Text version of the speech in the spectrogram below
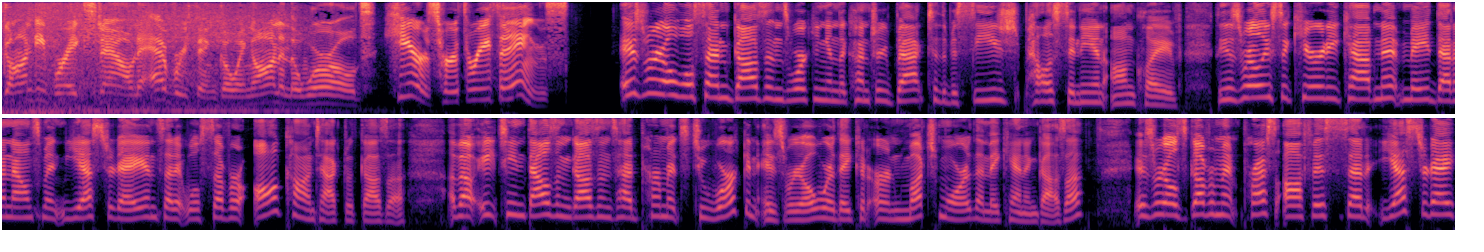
Gandhi breaks down everything going on in the world. Here's her three things. Israel will send Gazans working in the country back to the besieged Palestinian enclave. The Israeli Security Cabinet made that announcement yesterday and said it will sever all contact with Gaza. About 18,000 Gazans had permits to work in Israel, where they could earn much more than they can in Gaza. Israel's government press office said yesterday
